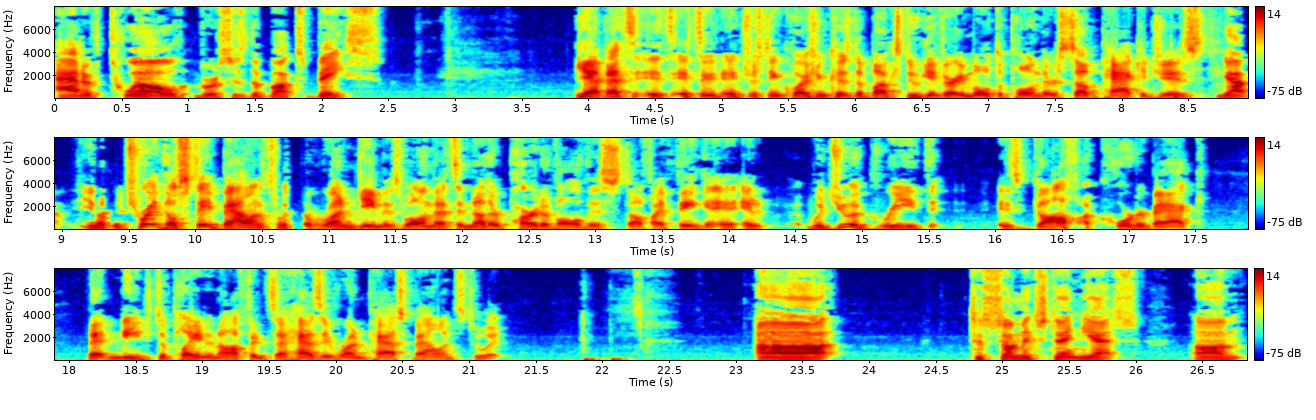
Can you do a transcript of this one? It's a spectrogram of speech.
out of twelve versus the Bucks base. Yeah, that's it's it's an interesting question because the Bucks do get very multiple in their sub packages. Yep. You know, Detroit they'll stay balanced with the run game as well, and that's another part of all this stuff. I think. And, and would you agree? That, is Goff a quarterback that needs to play in an offense that has a run pass balance to it? Uh, to some extent, yes. Um,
